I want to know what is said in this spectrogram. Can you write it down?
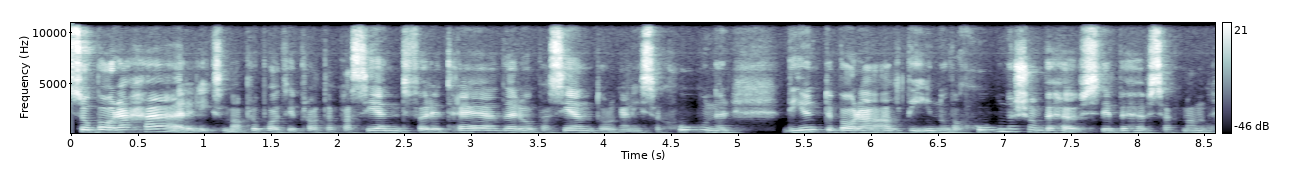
Så bara här, liksom, apropå att vi pratar patientföreträdare och patientorganisationer, det är ju inte bara alltid innovationer som behövs, det behövs att man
